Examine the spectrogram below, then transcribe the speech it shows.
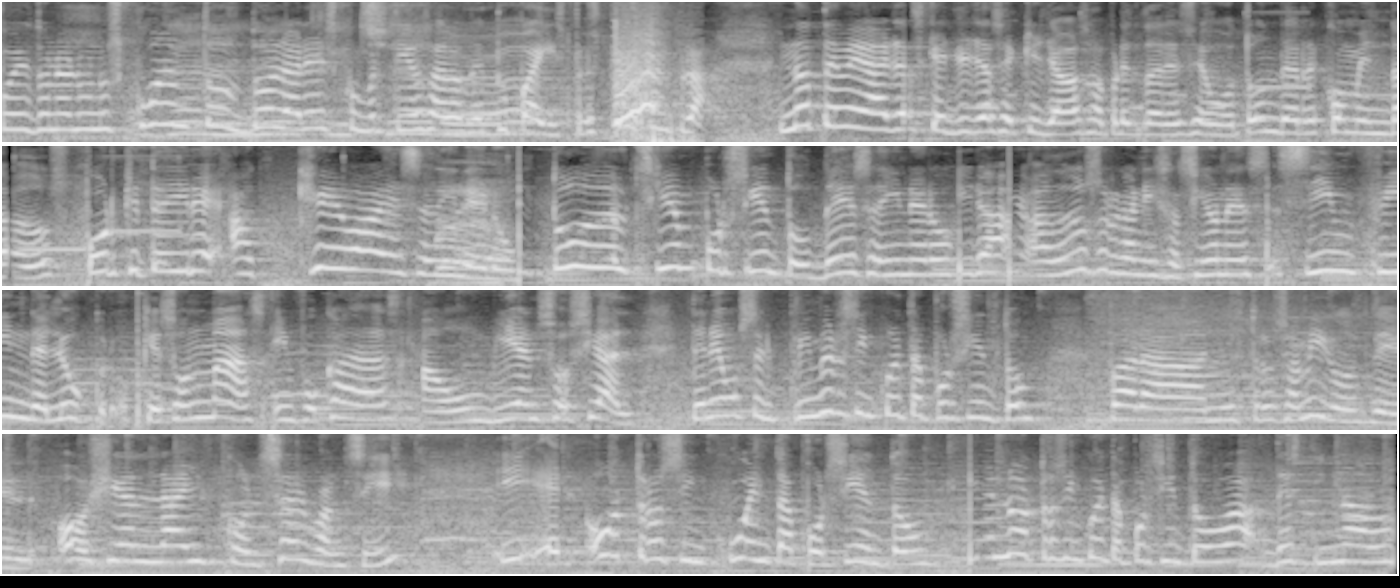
puedes donar unos cuantos dólares convertidos a los de tu país. Pero espera, no te vayas que yo ya sé que ya vas a apretar ese botón de recomendados porque te diré a qué va ese dinero. Todo el 100% de ese dinero irá a dos organizaciones sin fin de lucro, que son más enfocadas a un bien social. Tenemos el primer 50% para nuestros amigos del Ocean Life Conservancy y el otro 50% y el otro 50% va destinado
